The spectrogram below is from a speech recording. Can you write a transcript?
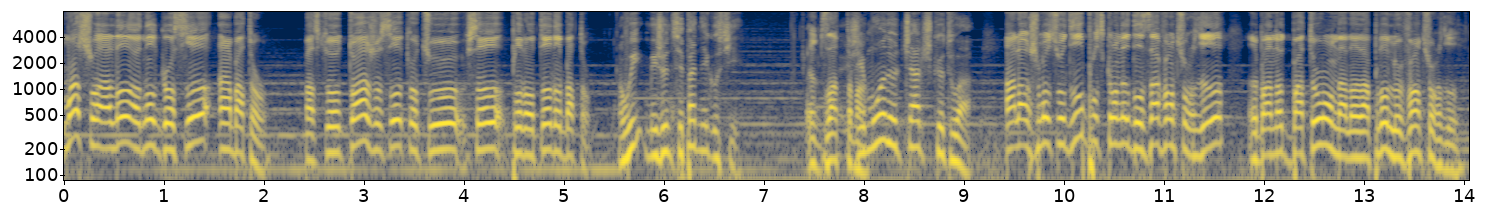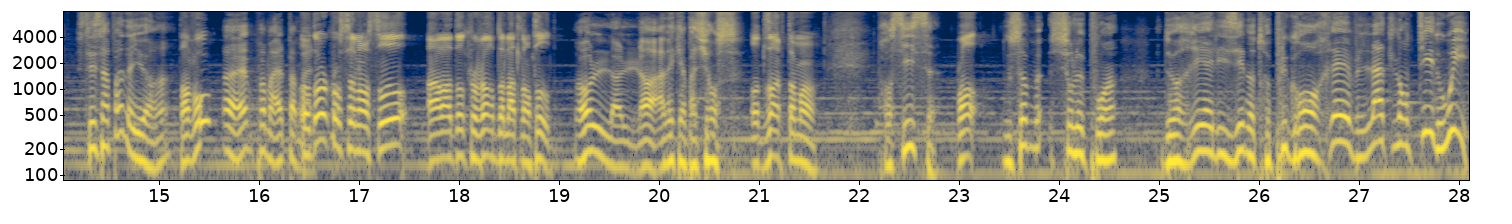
moi je suis allé négocier un bateau. Parce que toi, je sais que tu sais piloter les bateaux. Oui, mais je ne sais pas négocier. Exactement. J'ai moins de tchatch que toi. Alors je me suis dit, puisqu'on est des aventuriers, et ben notre bateau, on allait l'appeler le Venturier. C'est sympa d'ailleurs, hein T'as vu? Ouais, pas mal, pas Et mal. donc on s'est lancé à la découverte de l'Atlantide. Oh là là, avec impatience. Exactement. Francis, Ouais. nous sommes sur le point de réaliser notre plus grand rêve, l'Atlantide. Oui,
